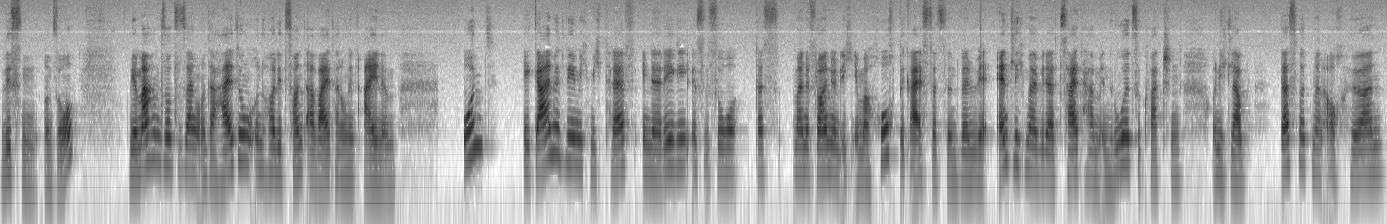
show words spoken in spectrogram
Wissen und so. Wir machen sozusagen Unterhaltung und Horizonterweiterung in einem. Und egal mit wem ich mich treffe, in der Regel ist es so, dass meine Freunde und ich immer hoch begeistert sind, wenn wir endlich mal wieder Zeit haben, in Ruhe zu quatschen. Und ich glaube, das wird man auch hören.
